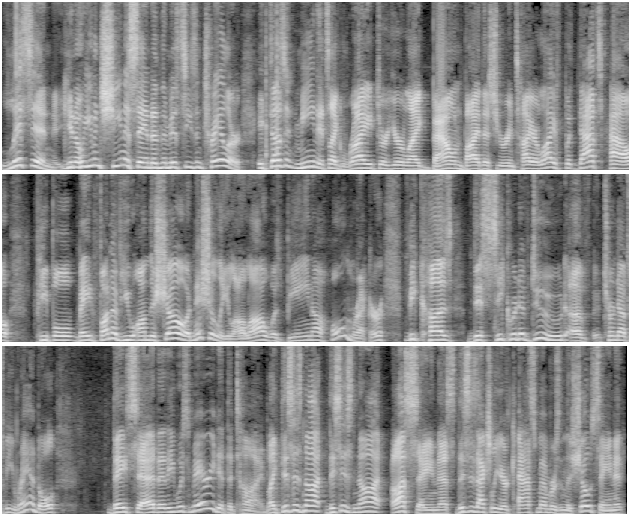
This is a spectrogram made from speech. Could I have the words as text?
listen you know even scheana saying in the mid-season trailer it doesn't mean it's like right or you're like bound by this your entire life but that's how people made fun of you on the show. Initially lala was being a homewrecker because this secretive dude of turned out to be randall they said that he was married at the time. Like this is not this is not us saying this. This is actually your cast members in the show saying it.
